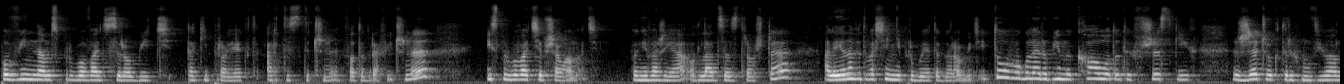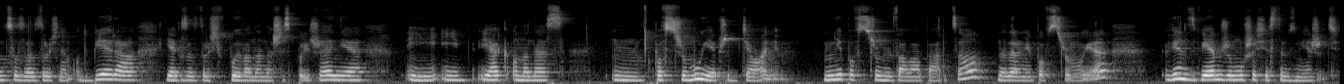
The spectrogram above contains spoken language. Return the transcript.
powinnam spróbować zrobić taki projekt artystyczny, fotograficzny i spróbować się przełamać, ponieważ ja od lat zazdroszczę, ale ja nawet właśnie nie próbuję tego robić. I tu w ogóle robimy koło do tych wszystkich rzeczy, o których mówiłam, co zazdrość nam odbiera, jak zazdrość wpływa na nasze spojrzenie i, i jak ona nas mm, powstrzymuje przed działaniem. Mnie powstrzymywała bardzo, nadal mnie powstrzymuje, więc wiem, że muszę się z tym zmierzyć.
